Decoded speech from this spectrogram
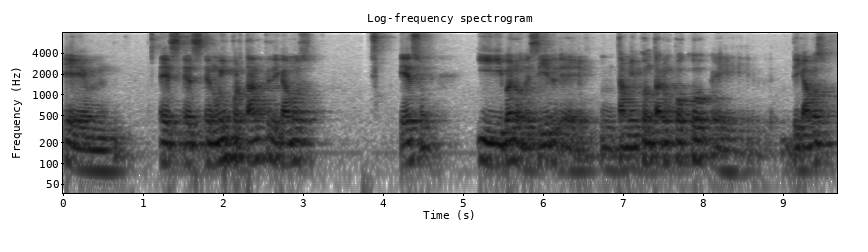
Es, es, es, muy importante, digamos, eso. Y bueno, decir, también contar un poco, digamos,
